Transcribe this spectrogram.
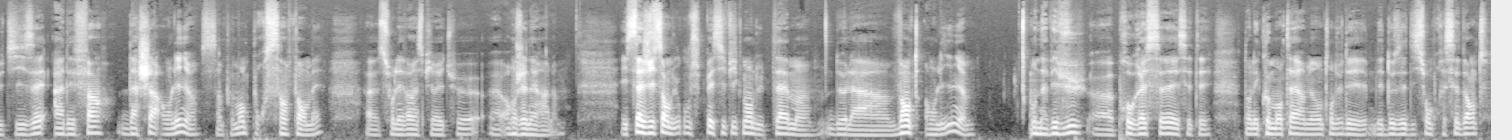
utilisé à des fins d'achat en ligne, c'est simplement pour s'informer sur les vins spiritueux en général. Et s'agissant du coup spécifiquement du thème de la vente en ligne, on avait vu progresser, et c'était dans les commentaires bien entendu des, deux éditions précédentes,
